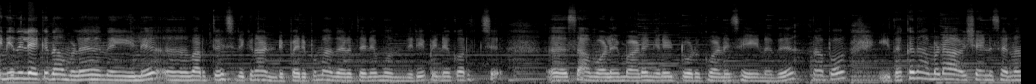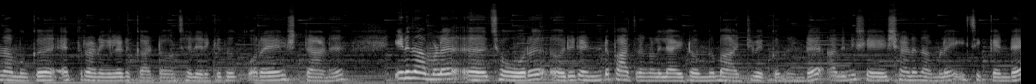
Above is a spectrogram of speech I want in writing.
ഇനി ഇതിലേക്ക് നമ്മൾ നെയ്യിൽ വറുത്ത് വെച്ചിരിക്കുന്ന അണ്ടിപ്പരിപ്പും അതുപോലെ തന്നെ മുന്തിരി പിന്നെ കുറച്ച് സവോളയും പാടെ ഇങ്ങനെ ഇട്ട് കൊടുക്കുകയാണ് ചെയ്യുന്നത് അപ്പോൾ ഇതൊക്കെ നമ്മുടെ ആവശ്യാനുസരണം നമുക്ക് എത്ര വേണമെങ്കിലും എടുക്കാം കേട്ടോ. ചിലർക്ക് ഇത് കുറേ ഇഷ്ടമാണ് ഇനി നമ്മൾ ചോറ് ഒരു രണ്ട് പാത്രങ്ങളിലായിട്ട് ഒന്ന് മാറ്റി വെക്കുന്നുണ്ട്. അതിന് ശേഷമാണ് നമ്മൾ ഈ ചിക്കന്റെ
